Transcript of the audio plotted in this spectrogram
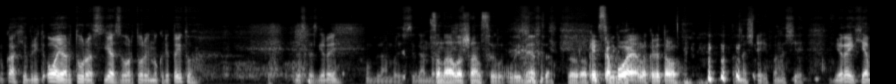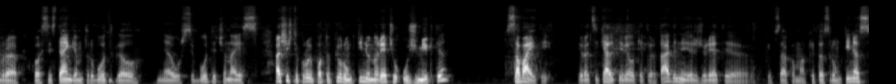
Nu ką, Hebrytė. Oi, Arturas, Jėzu, Arturai, nukritai tu. Viskas gerai. Blemba, įsigandau. Sanalo šansai laimėti. Europos Kaip kapuoja, nukritau. Panašiai, panašiai. Gerai, Hebra, pasistengiam turbūt gal neužsibūti čia nais. Aš iš tikrųjų po tokių rungtinių norėčiau užmygti savaitį ir atsikelti vėl ketvirtadienį ir žiūrėti, kaip sakoma, kitas rungtynės.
